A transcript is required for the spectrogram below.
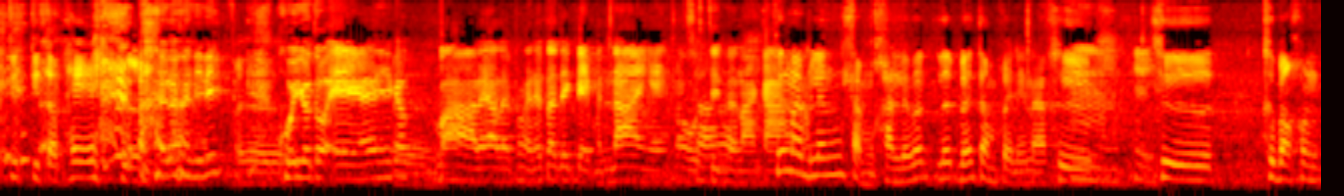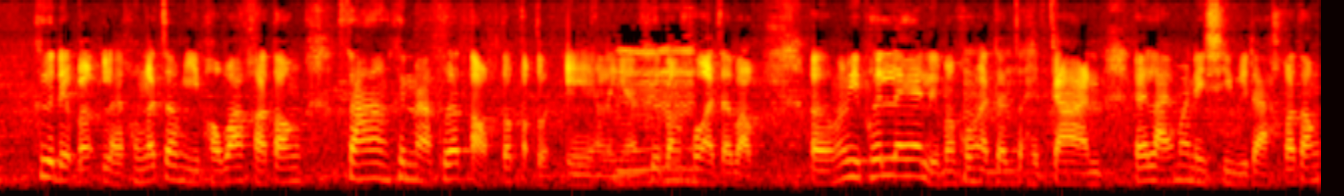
พี่จิตจิตเพศแล้ววันนี้นี่เออคุยกับตัวเองอันนี้ก็เออบ้าแล้วอะไรประมาณนี้แต่เด็กๆมันได้ไงเราจินตนาการซึ่งมันเป็นเรื่องสำคัญเลยว่าเรื่องจำเป็นเลยนะคืออมคือ คือบางคนคือเด็กหลายคนก็จะมีเพราะว่าเขาต้องสร้างขึ้นมาเพื่อตอบโต้กับตัวเองอะไรเงี้ยอืมคือบางคนอาจจะแบบเออไม่มีเพื่อนเล่นหรือบางคนอืมอาจจะเจอเหตุการณ์ร้ายๆมาในชีวิตอะก็ต้อง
